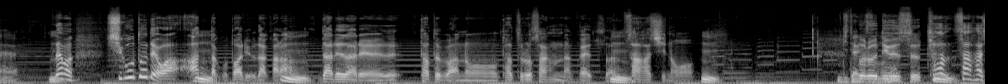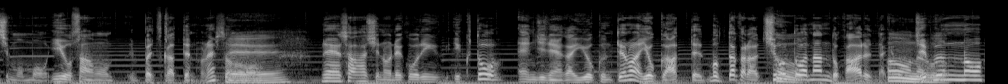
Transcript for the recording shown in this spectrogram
いはい。でも仕事では会ったことあるよ、だから、うん。誰々例えばあの達郎さんなんかやってたうん。佐橋のプロデュース、佐橋ももう飯尾さんをいっぱい使ってるのねそのへね佐橋のレコーディング行くとエンジニアが飯尾君っていうのはよくあってもうだから仕事は何度かあるんだけど、自うん。あーなるほど。分の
